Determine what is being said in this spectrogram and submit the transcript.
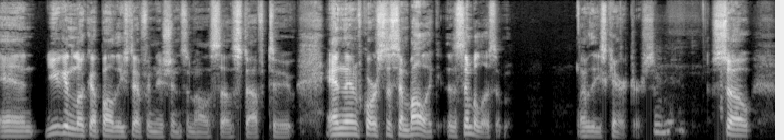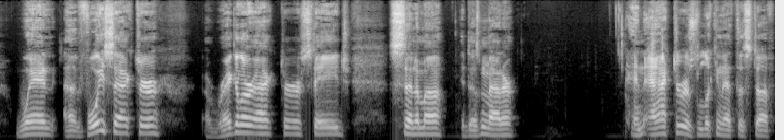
And you can look up all these definitions and all this other stuff too. And then, of course, the symbolic, the symbolism of these characters. Mm-hmm. So when a voice actor, a regular actor, stage, cinema, it doesn't matter. An actor is looking at this stuff.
